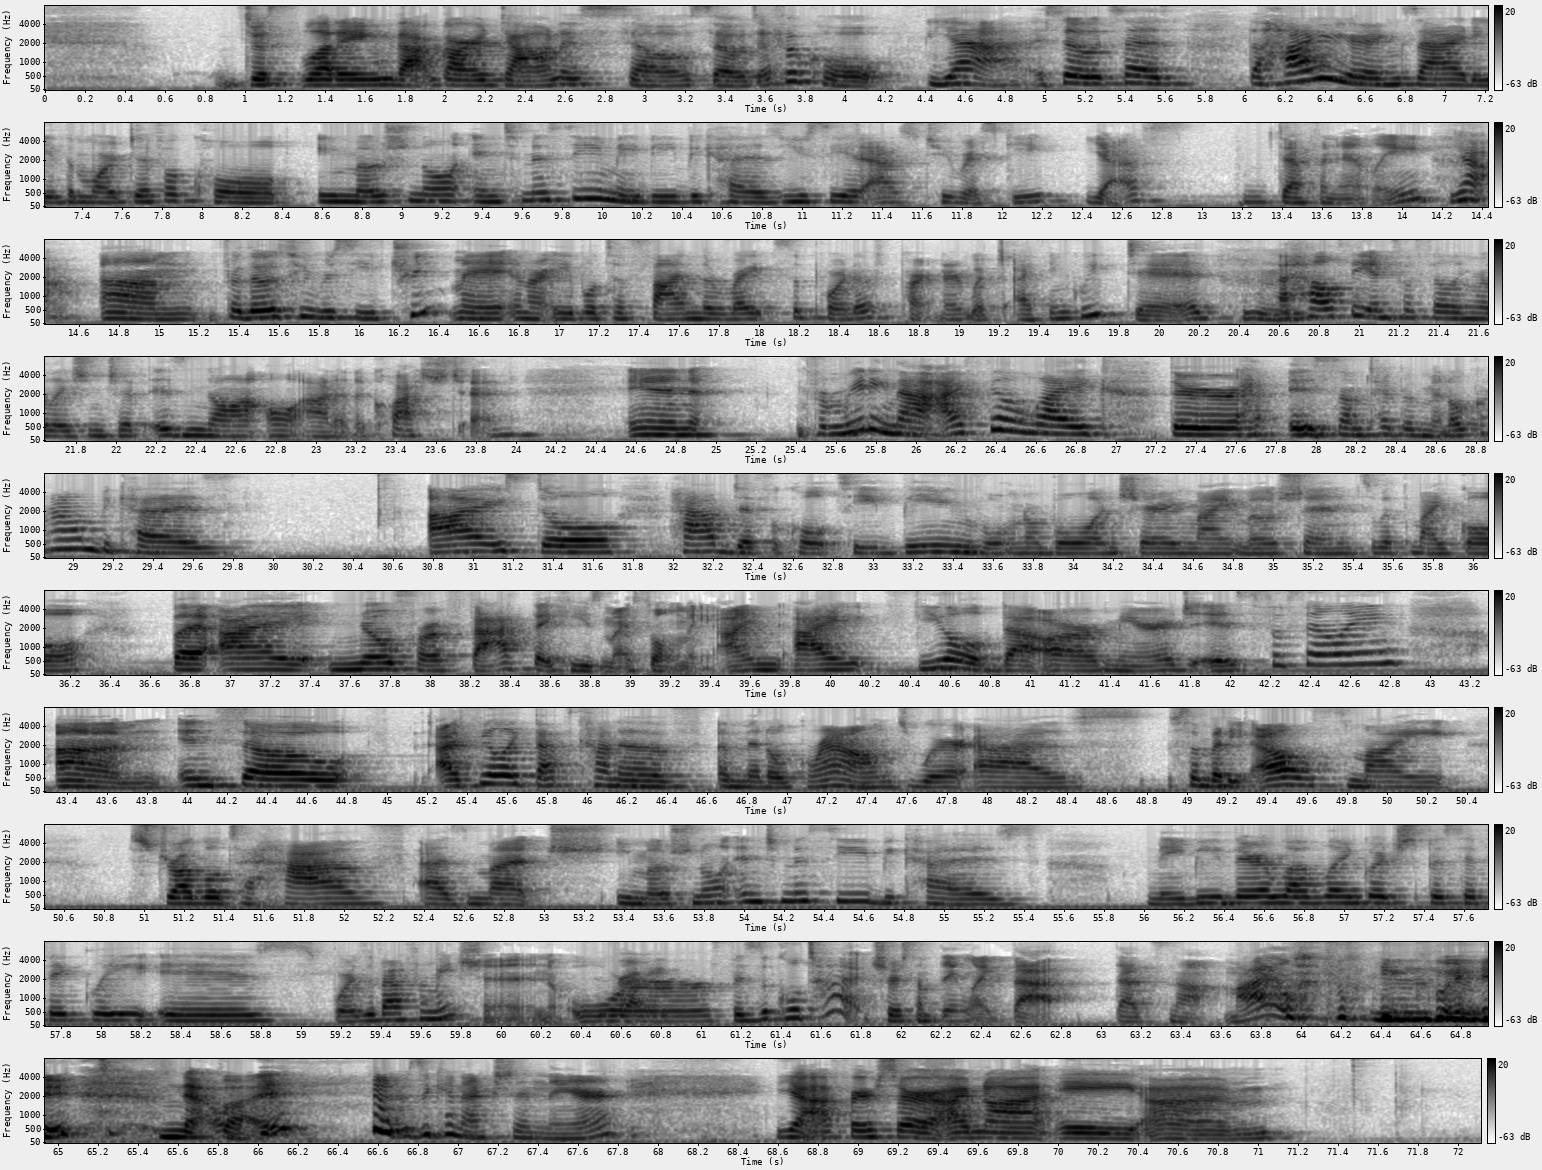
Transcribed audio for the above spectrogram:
just letting that guard down is so so difficult. Yeah so it says the higher your anxiety the more difficult emotional intimacy may be because you see it as too risky. Yes definitely. Yeah. Um, for those who receive treatment and are able to find the right supportive partner, which I think we did, mm-hmm. a healthy and fulfilling relationship is not all out of the question. And from reading that, I feel like there is some type of middle ground because I still have difficulty being vulnerable and sharing my emotions with Michael but I know for a fact that he's my soulmate. I, I feel that our marriage is fulfilling. Um, and so I feel like that's kind of a middle ground, whereas somebody else might struggle to have as much emotional intimacy because maybe their love language specifically is words of affirmation or right. physical touch or something like that. That's not my love language. no. But there's a connection there. Yeah, for sure. I'm not a um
